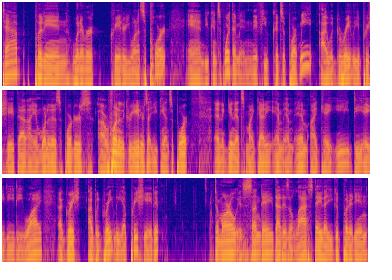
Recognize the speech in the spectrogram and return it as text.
tab, put in whatever creator you want to support and you can support them. And if you could support me i would greatly appreciate that. I am one of the supporters uh, one of the creators that you can support. And again that's mike daddy m m m i k e d a d d y. Great i would greatly appreciate it. Tomorrow is sunday. That is the last day that you could put it in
